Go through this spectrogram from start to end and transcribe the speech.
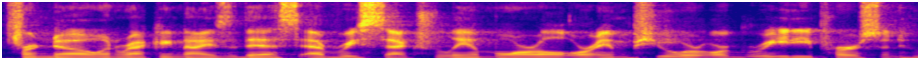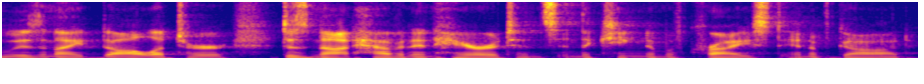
For know and recognize this every sexually immoral or impure or greedy person who is an idolater does not have an inheritance in the kingdom of Christ and of God.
